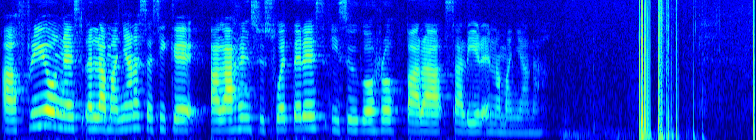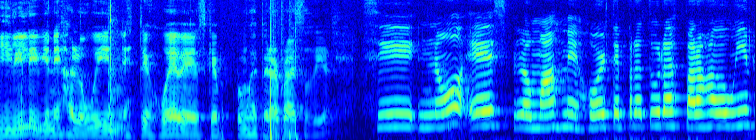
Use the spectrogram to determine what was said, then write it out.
ah, frío en, es- en la mañana, así que agarren sus suéteres y sus gorros para salir en la mañana. Y Lili, viene Halloween este jueves. ¿Qué podemos esperar para esos días? Si no es lo más mejor temperaturas para Halloween,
